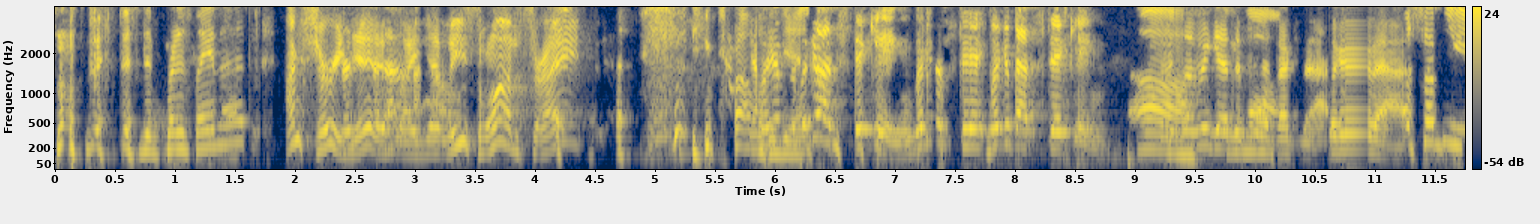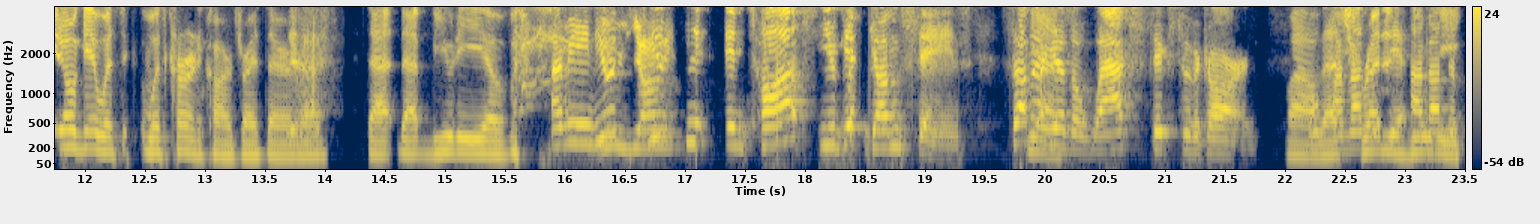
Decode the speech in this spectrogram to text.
did, did Prince say that? I'm sure he Prince did, said that? like at least once, right? he Yeah, probably look, at, did. look at that sticking. Look at the stick. Look at that sticking. Oh, Let me get the full yeah. effect of that. Look at that. That's something you don't get with with current cards, right there. Yeah. That that, that beauty of I mean, you, You young- you- you- in Topps you get gum stains. Somehow Yes. here the wax sticks to the card. wow, Oh, that I'm, about to, shredded da- I'm about to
